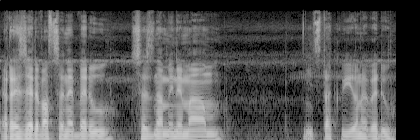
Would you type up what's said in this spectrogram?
Rezervace neberu, seznamy nemám, nic takového nevedu.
